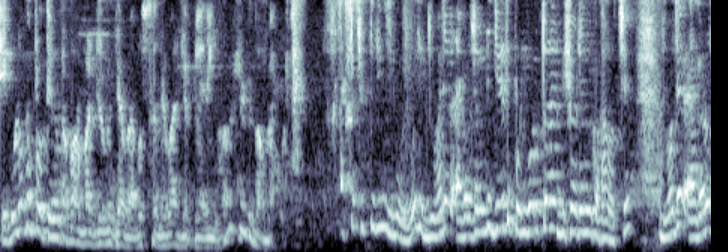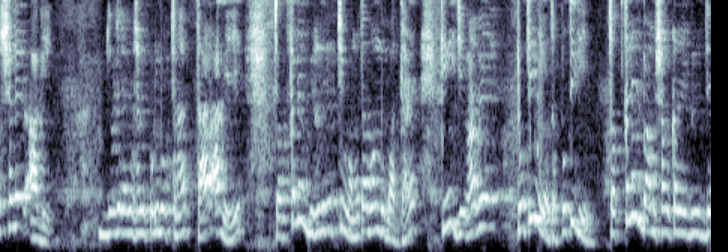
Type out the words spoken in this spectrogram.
সেগুলোকে প্রতিহত করবার জন্য যা ব্যবস্থা নেওয়ার যে প্ল্যানিং হবে, সেটা তো আমরা করছি। একটা ছোট্ট জিনিস বলব যে দু হাজার এগারো সালে যেহেতু পরিবর্তনের বিষয়টা নিয়ে কথা হচ্ছে দু হাজার এগারো সালের আগে দু হাজার এগারো সালে পরিবর্তন হয় তার আগে তৎকালীন বিরোধী নেত্রী মমতা বন্দ্যোপাধ্যায় তিনি যেভাবে প্রতিনিয়ত, প্রতিদিন তৎকালীন বাম সরকারের বিরুদ্ধে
